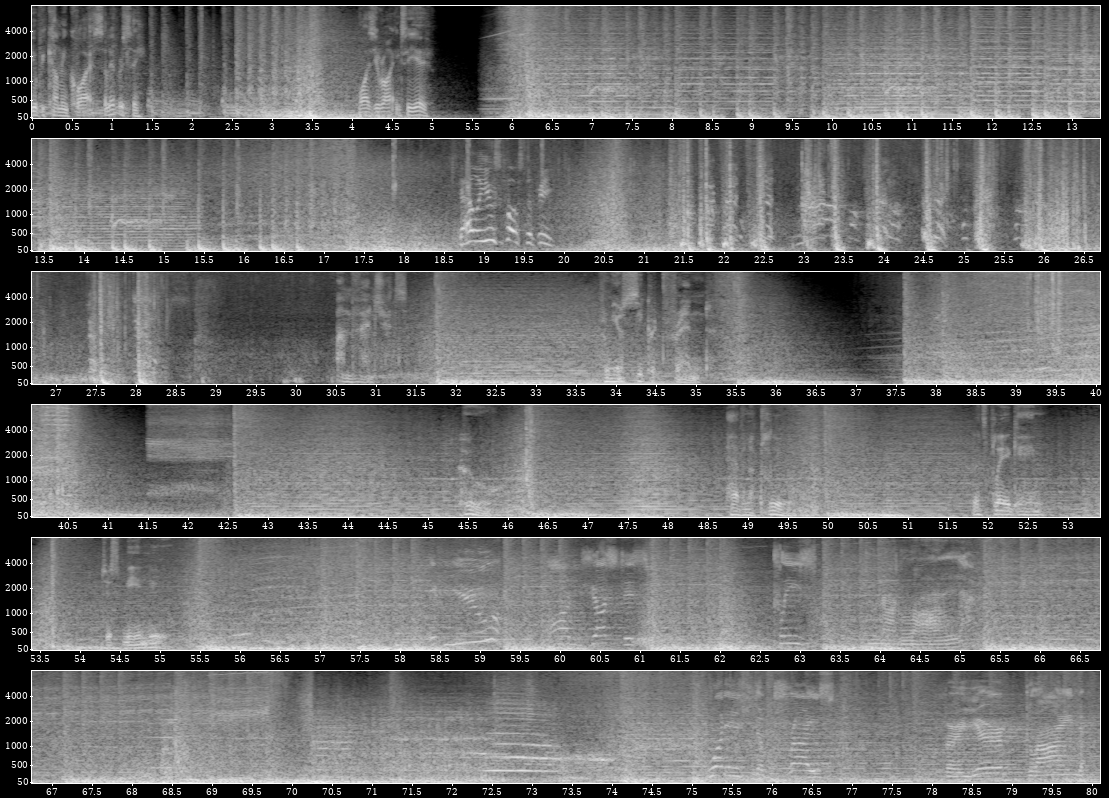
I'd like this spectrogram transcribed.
you're becoming quite a celebrity. Why is he writing to you? The hell are you supposed to be? I'm vengeance. From your secret friend. Who? Having a clue. Let's play a game. Just me and you. Justice, please do not lie. What is the price for your blind?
